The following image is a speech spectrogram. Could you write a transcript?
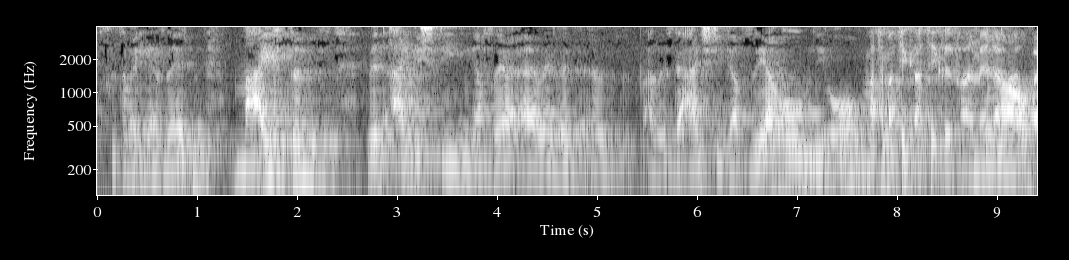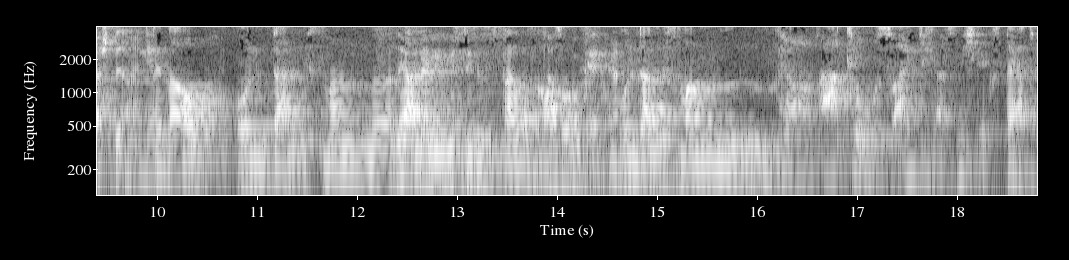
das ist aber eher selten. Meistens wird eingestiegen auf sehr, äh, äh, also ist der Einstieg auf sehr hohem Niveau. Mathematikartikel fallen mir genau, da als Beispiel ein, ja. Genau. Und dann ist man, äh, ja, in der Linguistik ist es teilweise auch so. Okay, ja. Und dann ist man ja, ratlos eigentlich als Nicht-Experte.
